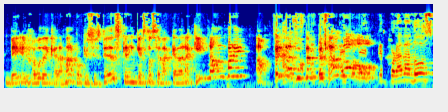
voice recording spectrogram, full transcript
del juego del calamar, porque si ustedes creen que esto se va a quedar aquí, no hombre, apenas está empezando. Temporada 2.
